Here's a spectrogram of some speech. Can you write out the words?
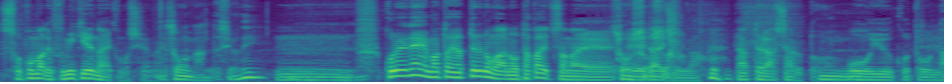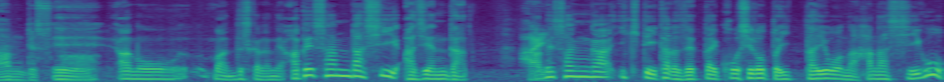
そこまで踏み切れないかもしれない。そうなんですよね。うん。これね、またやってるのがあの高市早苗大臣がやってらっしゃると いうことなんですが。えー、あのまあ、ですからね、安倍さんらしいアジェンダはい、安倍さんが生きていたら絶対こうしろといったような話を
